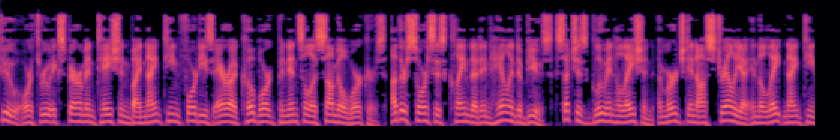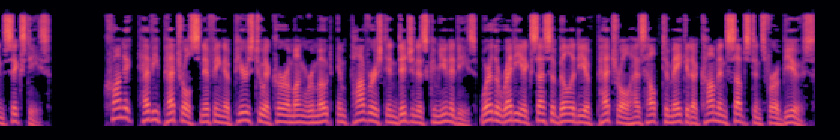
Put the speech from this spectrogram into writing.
II or through experimentation by 1940s-era Cobourg Peninsula sawmill workers, other sources claim that inhalant abuse such as glue inhalation emerged in Australia in the late 1960s. Chronic, heavy petrol sniffing appears to occur among remote, impoverished indigenous communities, where the ready accessibility of petrol has helped to make it a common substance for abuse.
